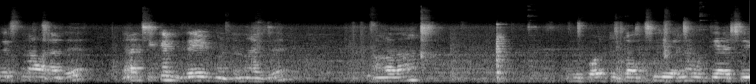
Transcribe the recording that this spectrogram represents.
பெருசுலாம் வராது. ஏன்னா சிக்கன் கிரேவி மட்டும்தான் இது. அவ்வளோதான் இது போட்டுட்டாச்சு. எண்ணெய் ஊற்றியாச்சு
